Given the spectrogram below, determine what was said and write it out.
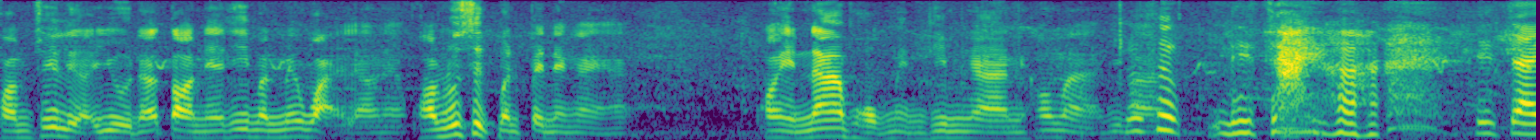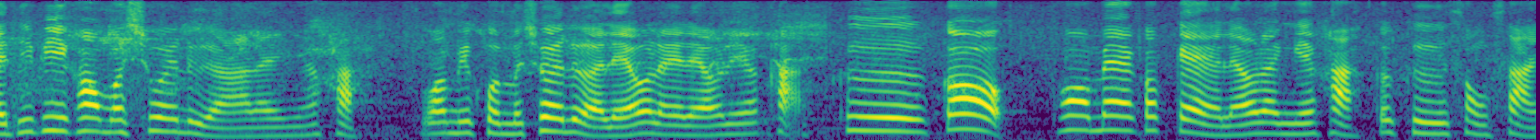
ความช่วยเหลืออยู่นะตอนนี้ที่มันไม่ไหวแล้วเนี่ยความรู้สึกมันเป็นยังไงฮะพอเห็นหน้าผมเห็นทีมงานเข้ามาที่บ้านรู้สึกดีใจค่ะ ดีใจที่พี่เข้ามาช่วยเหลืออะไรเงี้ยค่ะ ว่ามีคนมาช่วยเหลือแล้วอะไรแล้วเนี้ยค่ะ คือก็พ่อแม่ก็แก่แล้วอะไรเงี้ยค่ะ ก็คือสงสาร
